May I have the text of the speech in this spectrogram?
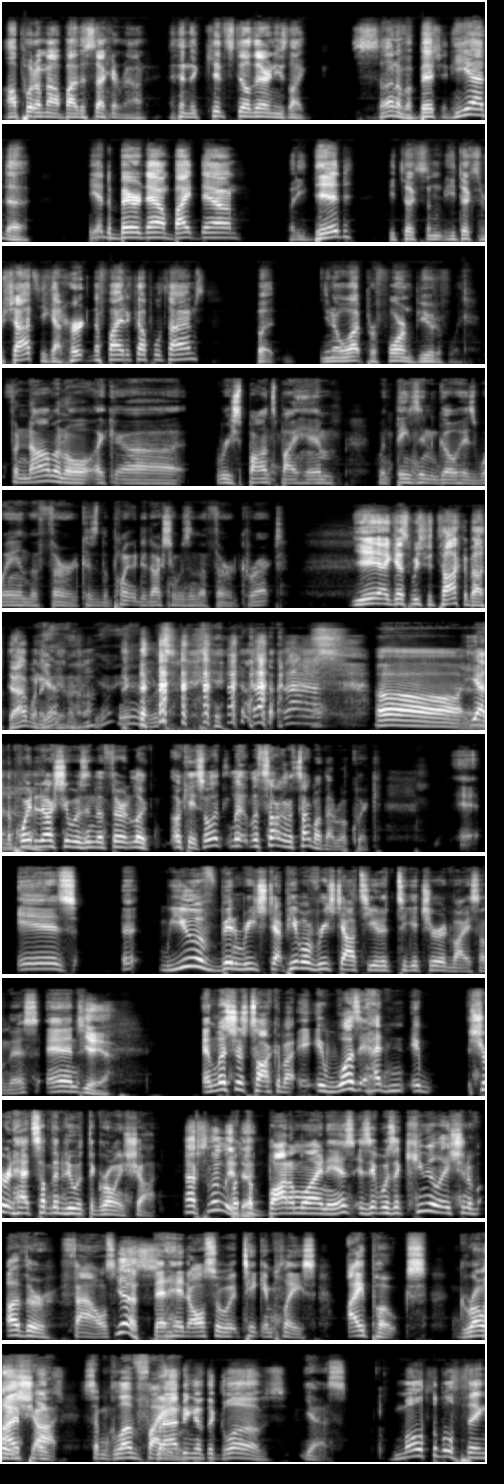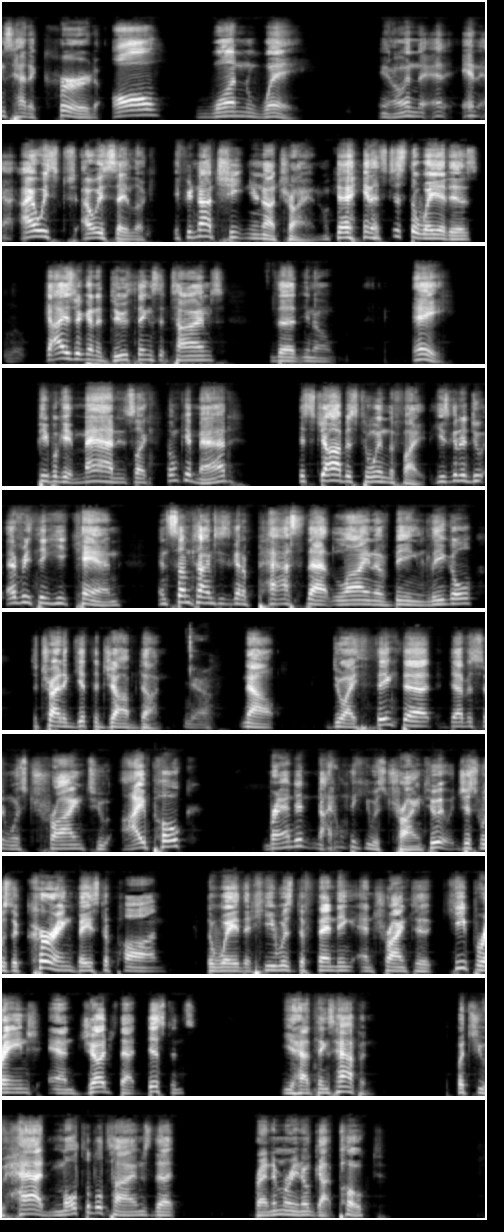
I'll put him out by the second round. And the kid's still there and he's like son of a bitch. And he had to he had to bear down bite down. But he did. He took some he took some shots. He got hurt in the fight a couple of times. But you know what? Performed beautifully. Phenomenal like uh response by him when things didn't go his way in the third because the point of deduction was in the third, correct? yeah i guess we should talk about that one yeah, again huh yeah, yeah. Uh yeah, the point deduction was in the third. Look, okay, so let, let, let's talk. Let's talk about that real quick. Is uh, you have been reached out? People have reached out to you to, to get your advice on this, and yeah and let's just talk about it. It was it had it sure it had something to do with the growing shot, absolutely but did. the bottom line is is it was accumulation of other fouls yes. that had also taken place. Eye pokes, growing Eye shot, pokes, some glove fighting. grabbing of the gloves. Yes, multiple things had occurred all one way. You know and and, and i always i always say look if you're not cheating you're not trying okay? That's just the way it is. Guys are going to do things at times that you know hey people get mad. And it's like don't get mad his job is to win the fight he's going to do everything he can and sometimes he's going to pass that line of being legal to try to get the job done yeah, now, do I think that Deiveson was trying to eye poke Brandon? No, I don't think he was trying to. It just was occurring based upon the way that he was defending and trying to keep range and judge that distance. You had things happen, but you had multiple times that Brandon Moreno got poked.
